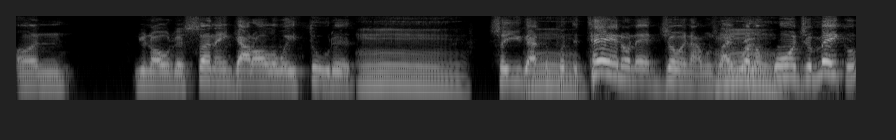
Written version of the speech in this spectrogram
un." You know, the sun ain't got all the way through the Mm. so you got to put the Mm. tan on that joint. I was like, well, I'm Mm. going Jamaica.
